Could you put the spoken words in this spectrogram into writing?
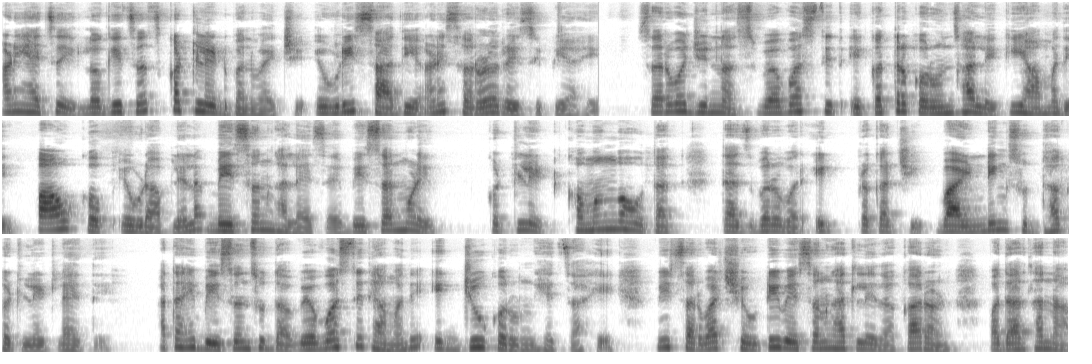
आणि ह्याचे लगेचच कटलेट बनवायचे. एवढी साधी आणि सरळ रेसिपी आहे. सर्व जिन्नस व्यवस्थित एकत्र करून झाले की ह्यामध्ये पाव कप एवढं आपल्याला बेसन घालायचं आहे बेसनमुळे कटलेट खमंग होतात. त्याचबरोबर एक प्रकारची बाइंडिंगसुद्धा कटलेटला येते. आता हे बेसनसुद्धा व्यवस्थित ह्यामध्ये एकजीव करून घ्यायचं आहे. मी सर्वात शेवटी बेसन घातलेलं कारण पदार्थांना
